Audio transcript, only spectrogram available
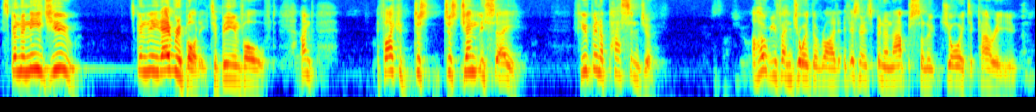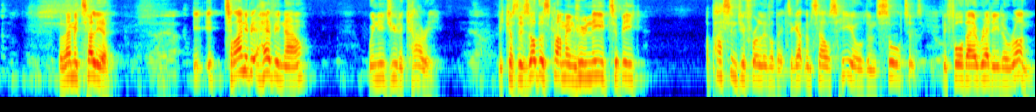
It's going to need you. It's going to need everybody to be involved. And if I could just, just gently say, if you've been a passenger, I hope you've enjoyed the ride. Listen, it's been an absolute joy to carry you. But let me tell you, it, it, tiny bit heavy now. We need you to carry because there's others coming who need to be a passenger for a little bit to get themselves healed and sorted before they're ready to run.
